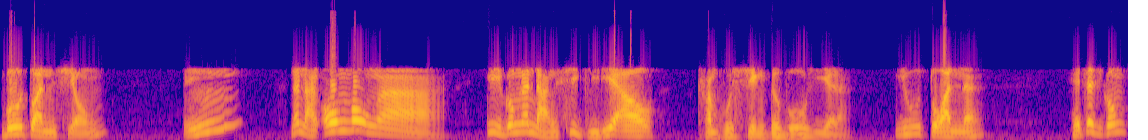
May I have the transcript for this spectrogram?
无断常。嗯，咱人往往啊，伊如讲咱人死去了后，看佛性都无去啊啦，有断啊，或者是讲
